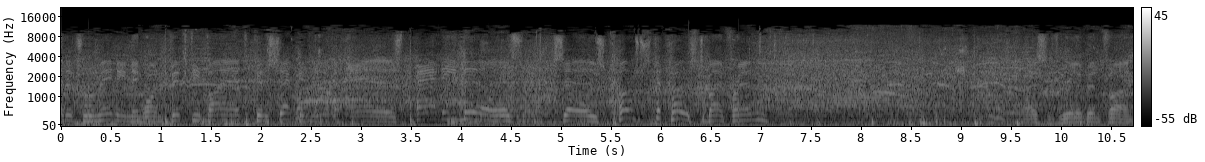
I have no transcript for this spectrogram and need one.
minutes remaining, they won 55 consecutive as Patty Mills says coast to coast, my friend. This has really been fun.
